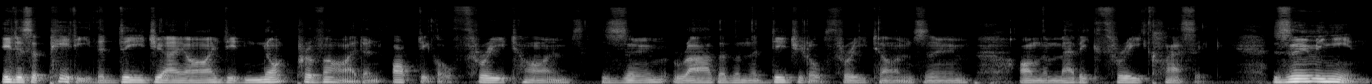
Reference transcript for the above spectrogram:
It is a pity the DJI did not provide an optical three times zoom rather than the digital three times zoom on the Mavic 3 Classic. Zooming in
